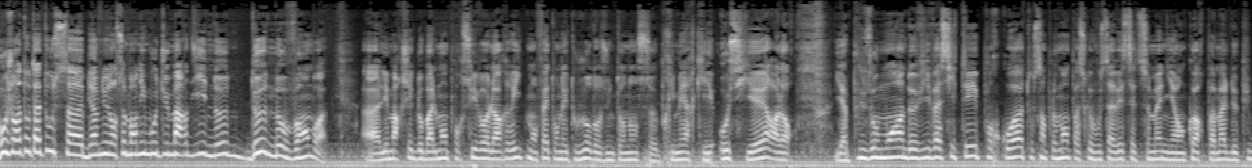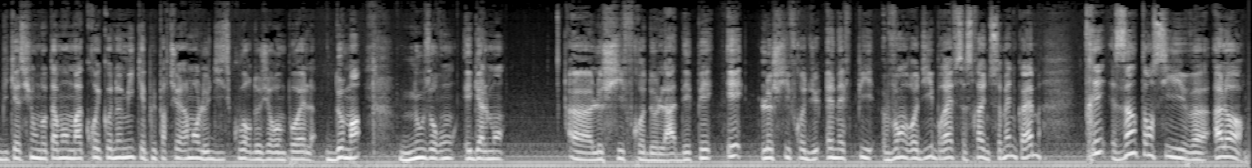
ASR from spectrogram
Bonjour à toutes et à tous, euh, bienvenue dans ce Morning Mood du mardi 2 novembre. Euh, les marchés globalement poursuivent leur rythme. En fait, on est toujours dans une tendance primaire qui est haussière. Alors, il y a plus ou moins de vivacité. Pourquoi? Tout simplement parce que vous savez, cette semaine, il y a encore pas mal de publications, notamment macroéconomiques et plus particulièrement le discours de Jérôme Powell demain. Nous aurons également euh, le chiffre de l'ADP et le chiffre du NFP vendredi. Bref, ce sera une semaine quand même très intensive. Alors,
